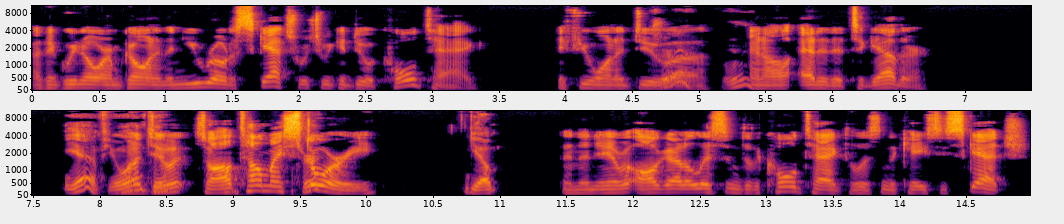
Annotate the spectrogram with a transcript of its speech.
I think we know where I'm going, and then you wrote a sketch which we can do a cold tag if you want to do, Sure. uh, Yeah. and I'll edit it together. Yeah, if you Want to do it? So I'll tell my Sure. story, Yep. and then you all got to listen to the cold tag to listen to Casey's sketch.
